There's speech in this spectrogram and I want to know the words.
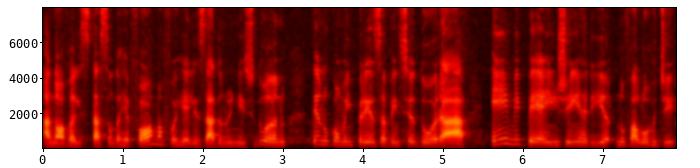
A nova licitação da reforma foi realizada no início do ano, tendo como empresa vencedora a MPE Engenharia no valor de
